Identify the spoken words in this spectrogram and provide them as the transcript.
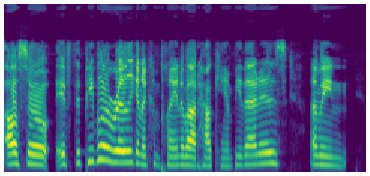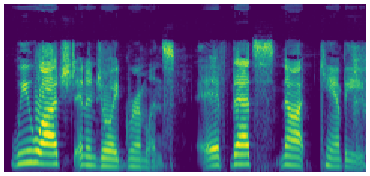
also, if the people are really going to complain about how campy that is, I mean, we watched and enjoyed Gremlins. If that's not campy,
